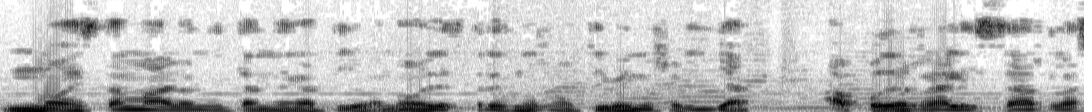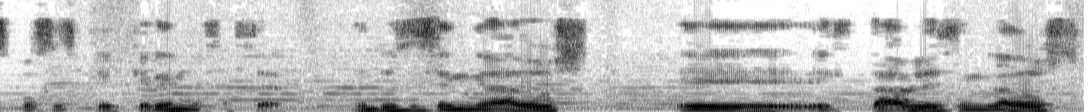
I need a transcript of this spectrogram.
No es tan malo ni tan negativo, ¿no? El estrés nos motiva y nos orilla a poder realizar las cosas que queremos hacer. Entonces en grados eh, estables, en grados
